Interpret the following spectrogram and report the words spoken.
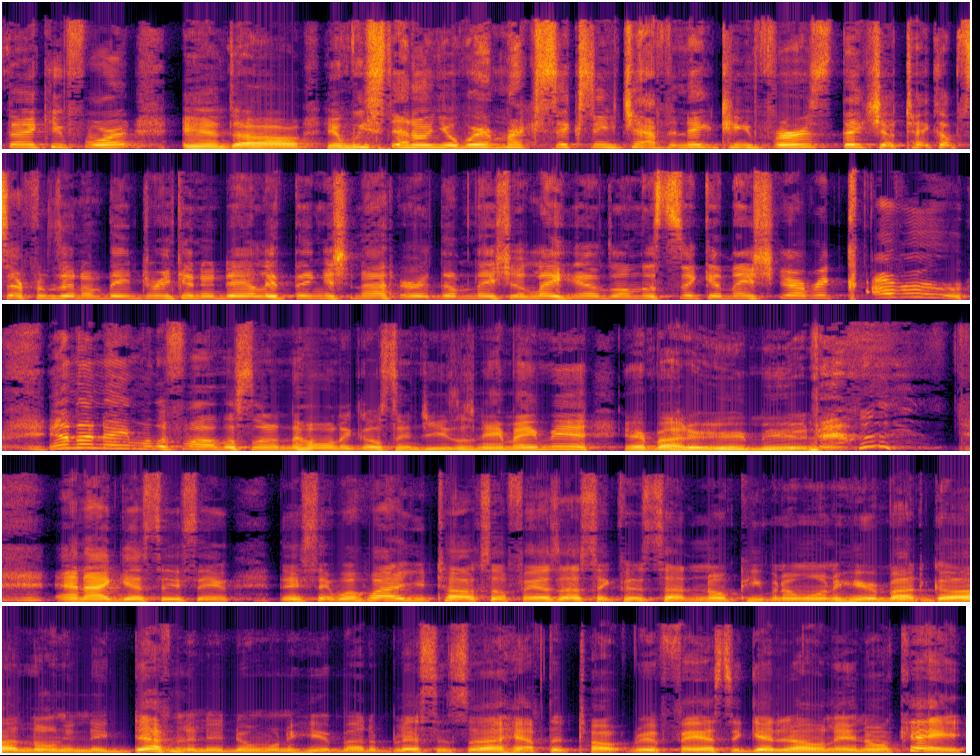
Thank you for it. And uh, and we stand on your word, Mark 16, chapter 18, verse. They shall take up serpents in them, they drink in the daily thing, it shall not hurt them. They shall lay hands on the sick and they shall recover. In the name of the Father, Son, and the Holy Ghost in Jesus' name. Amen. Everybody, amen. and I guess they say, they say, well, why do you talk so fast? I say, because I know people don't want to hear about God long, and they definitely don't want to hear about the blessing, so I have to talk real fast to get it all in. Okay.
